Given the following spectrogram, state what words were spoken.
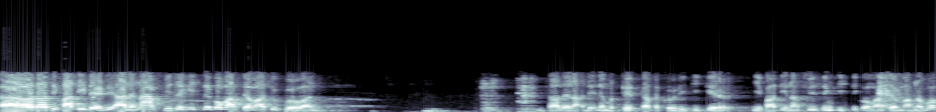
Ah, ora sifati dek ana nabi sing istiqomah jamaah subuhan. Misalnya nak dekne medit kategori kikir nyifati nabi sing istiqomah jamaah napa?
